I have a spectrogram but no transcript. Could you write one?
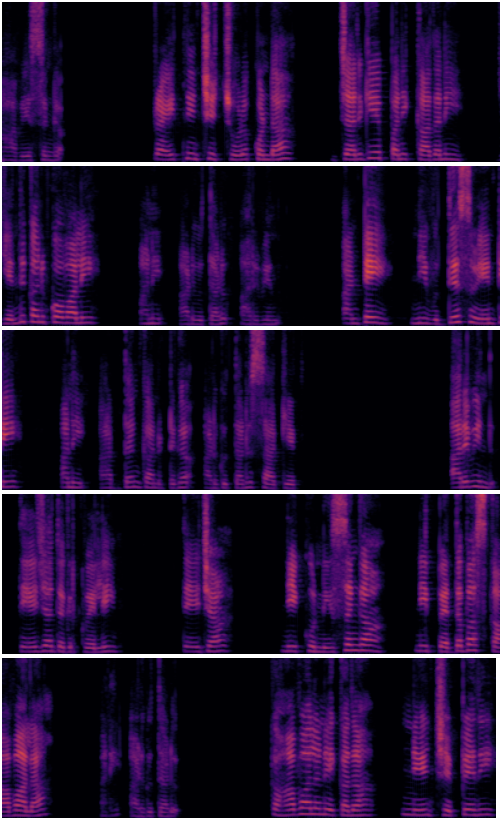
ఆవేశంగా. ప్రయత్నించి చూడకుండా జరిగే పని కాదని ఎందుకు అనుకోవాలి? అని అడుగుతాడు అరవింద్. అంటే నీ ఉద్దేశం ఏంటి? అని అర్థం కానట్టుగా అడుగుతాడు సాకేత్. అరవింద్ తేజ దగ్గరికి వెళ్ళి తేజ నీకు నిజంగా నీ పెద్ద బాస్ కావాలా? అని అడుగుతాడు. కావాలనే కదా నేను చెప్పేది?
